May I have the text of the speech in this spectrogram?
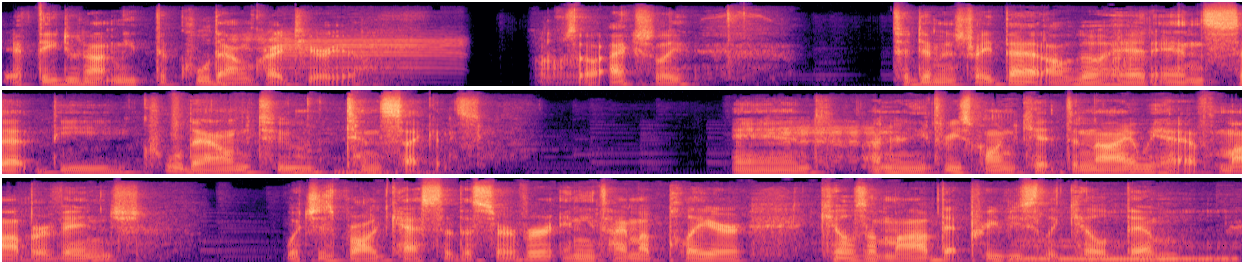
if they do not meet the cooldown criteria. So actually, to demonstrate that, I'll go ahead and set the cooldown to 10 seconds. And underneath respawn kit deny, we have mob revenge, which is broadcast to the server anytime a player kills a mob that previously killed them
